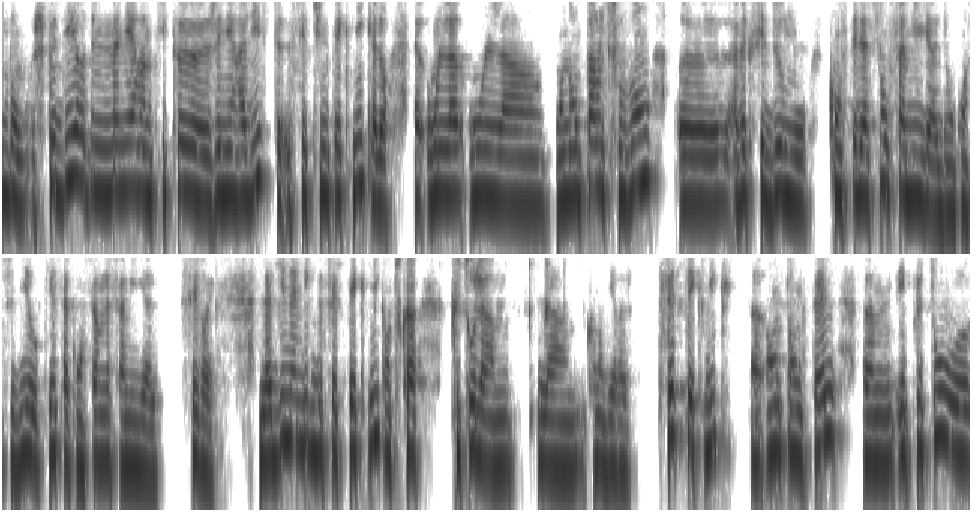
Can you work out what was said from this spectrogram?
Bon, je peux dire d'une manière un petit peu euh, généraliste, c'est une technique. Alors, euh, on, la, on, la, on en parle souvent euh, avec ces deux mots, constellation familiale. Donc, on se dit, OK, ça concerne le familial. C'est vrai. La dynamique de cette technique, en tout cas, plutôt la, la comment dirais-je, cette technique en tant que telle est plutôt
